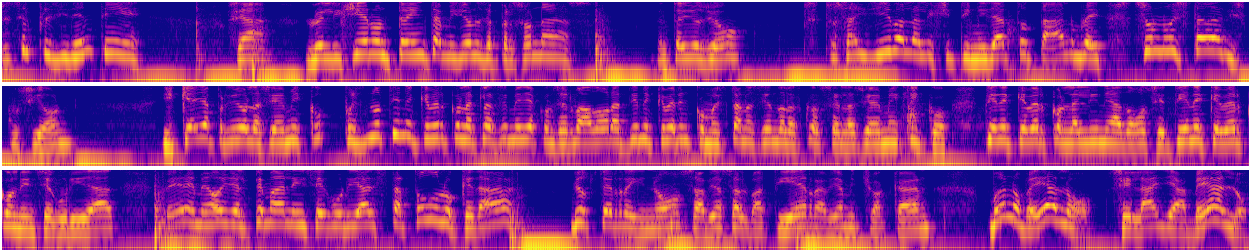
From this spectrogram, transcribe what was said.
Es el presidente. O sea, lo eligieron 30 millones de personas, entre ellos yo. Pues entonces ahí lleva la legitimidad total, hombre. Eso no está a discusión y que haya perdido la Ciudad de México, pues no tiene que ver con la clase media conservadora, tiene que ver en cómo están haciendo las cosas en la Ciudad de México, tiene que ver con la línea 12, tiene que ver con la inseguridad. Espéreme, oye, el tema de la inseguridad está todo lo que da. Ve usted Reynosa, había Salvatierra, había Michoacán. Bueno, véalo, Celaya, véalo,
